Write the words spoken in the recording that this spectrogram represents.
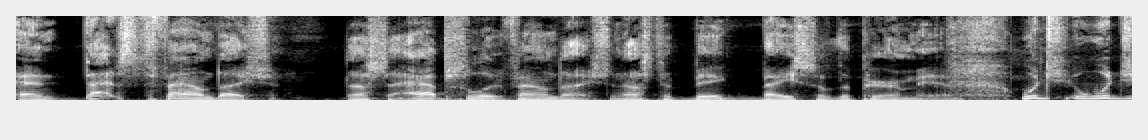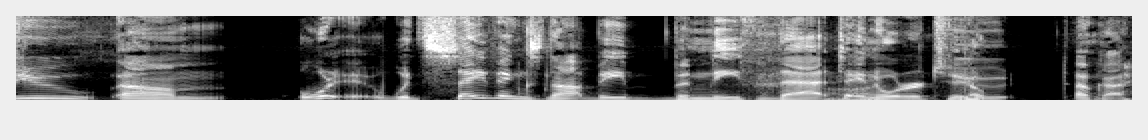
and that's the foundation. That's the absolute foundation. That's the big base of the pyramid. Would you, would you um would, would savings not be beneath that right. in order to nope. Okay.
